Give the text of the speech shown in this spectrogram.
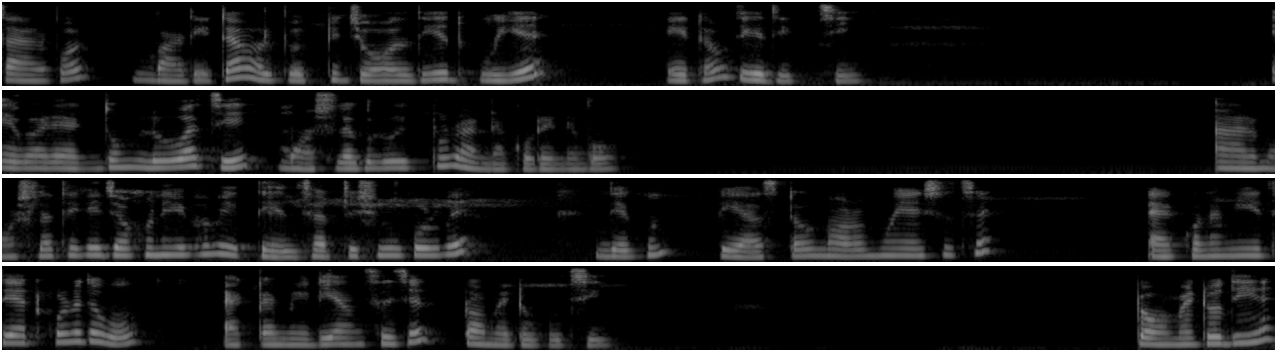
তারপর বাটিটা অল্প একটু জল দিয়ে ধুয়ে এটাও দিয়ে দিচ্ছি। এবার একদম লো আছে মশলাগুলো একটু রান্না করে নেব। আর মশলা থেকে যখন এইভাবে তেল ছাড়তে শুরু করবে, দেখুন পেঁয়াজটাও নরম হয়ে এসেছে। এখন আমি এতে অ্যাড করে দেবো একটা মিডিয়াম সাইজের টমেটো কুচি। টমেটো দিয়ে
